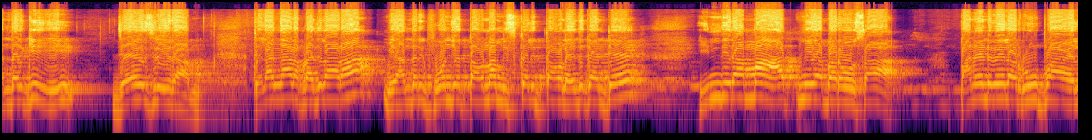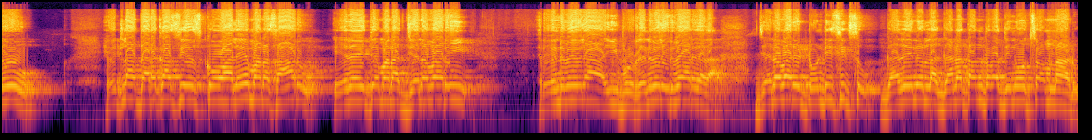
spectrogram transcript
అందరికీ జయ శ్రీరామ్. తెలంగాణ ప్రజలారా మీ అందరికి ఫోన్ చేస్తా ఉన్నా మిస్కల్ ఇస్తా ఉన్నా. ఎందుకంటే ఇందిరమ్మ ఆత్మీయ భరోసా పన్నెండు వేల రూపాయలు. ఎట్లా దరఖాస్తు చేసుకోవాలి మన సారు? ఏదైతే మన జనవరి రెండు వేల ఇప్పుడు రెండు వేల ఇరవై ఆరు కదా జనవరి ట్వంటీ సిక్స్ గదేనుల గణతంత్ర దినోత్సవం నాడు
